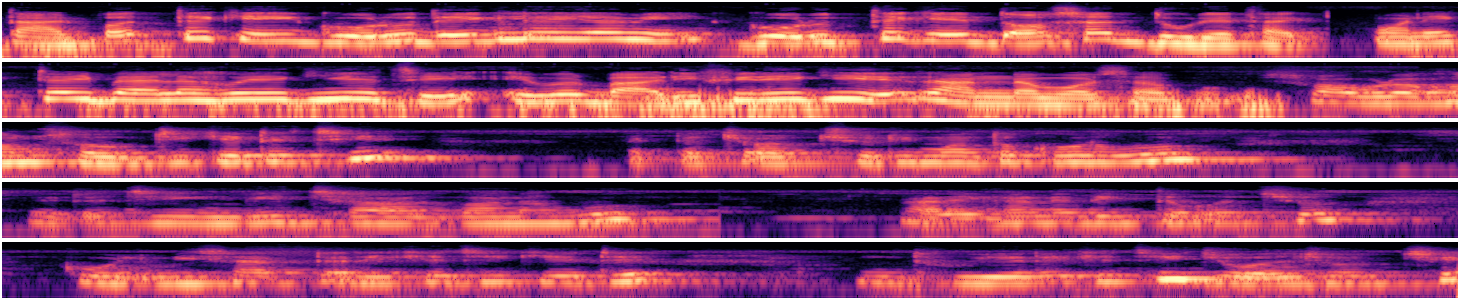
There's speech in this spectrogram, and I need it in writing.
তারপর থেকেই গরু দেখলেই আমি গরুর থেকে দশ হাত দূরে থাকি। অনেকটাই বেলা হয়ে গিয়েছে, এবার বাড়ি ফিরে গিয়ে রান্না বসাবো। সব রকম সবজি কেটেছি, একটা চচ্চড়ি মতো করব এটা চিংড়ির ঝাল বানাবো। আর এখানে দেখতে পাচ্ছ, কলমি শাকটা রেখেছি কেটে। ধুয়ে রেখেছি জল ঝরছে।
